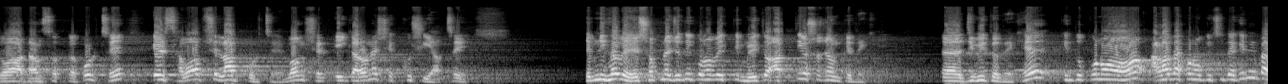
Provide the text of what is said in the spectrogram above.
দোয়া, দান সৎকা করছে, এর স্বভাব সে লাভ করছে এবং সে, এই কারণে সে খুশি আছে। তেমনিভাবে স্বপ্নে যদি কোনো ব্যক্তি মৃত আত্মীয় স্বজনকে দেখে জীবিত দেখে, কিন্তু কোনো আলাদা কোনো কিছু দেখেনি বা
